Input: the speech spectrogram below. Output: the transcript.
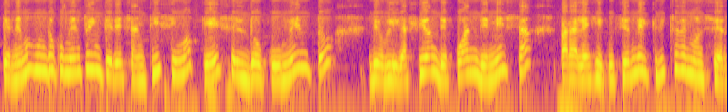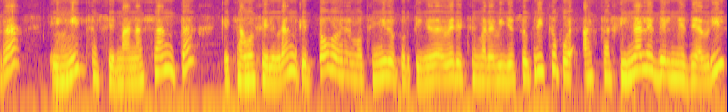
tenemos un documento interesantísimo que es el documento de obligación de Juan de Mesa para la ejecución del Cristo de Montserrat en esta Semana Santa que estamos celebrando, que todos hemos tenido oportunidad de ver este maravilloso Cristo, pues hasta finales del mes de abril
